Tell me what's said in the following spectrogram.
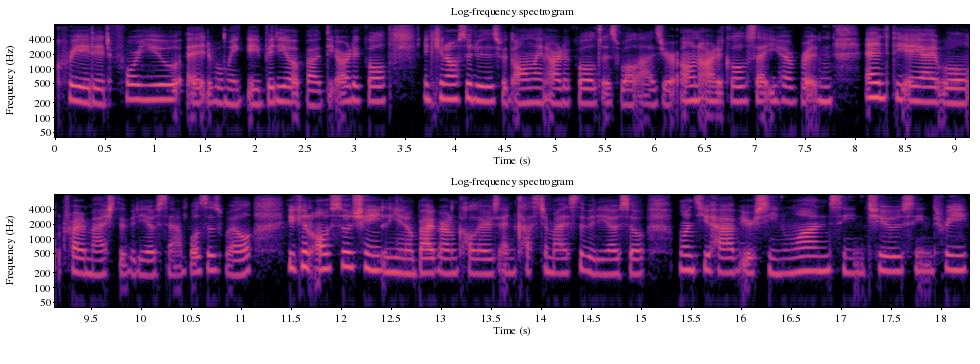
create it for you. It will make a video about the article. It can also do this with online articles as well as your own articles that you have written and the AI will try to match the video samples as well. You can also change you know background colors and customize the video. So once you have your scene one scene two scene three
